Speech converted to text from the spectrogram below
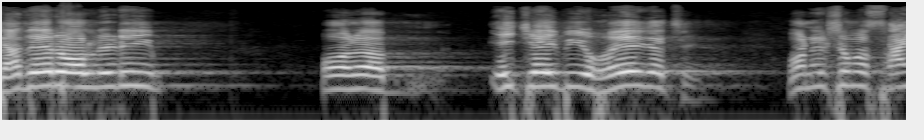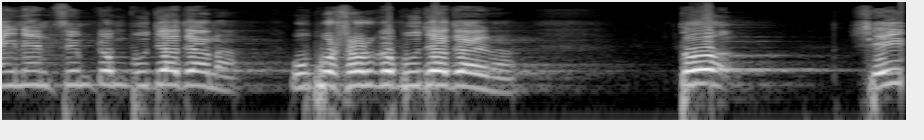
যাদের অলরেডি এইচআইভি হয়ে গেছে, অনেক সময় সাইন অ্যান্ড সিমটম বোঝা যায় না, উপসর্গ বোঝা যায় না। তো সেই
